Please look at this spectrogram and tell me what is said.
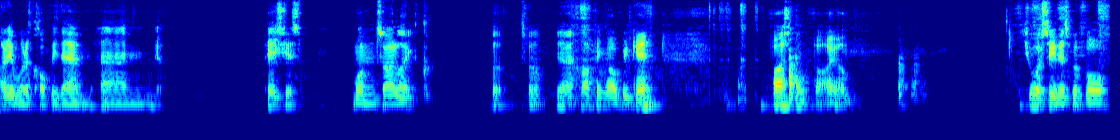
I didn't want to copy them and it's just ones I like. But so yeah, I think I'll begin. First comfort item. You've all seen this before.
